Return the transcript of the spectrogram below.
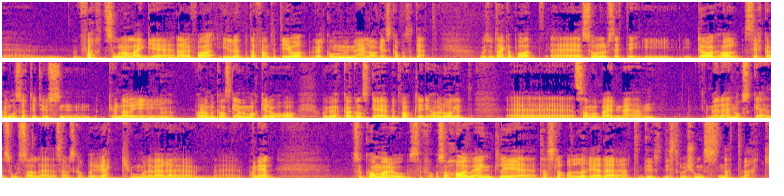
eh, hvert solanlegg eh, derifra i løpet av fem til ti år vil komme med lagringskapasitet. Og hvis du tenker på at eh, Solar City i, i, dag har ca. 170 000 kunder i, mm. på det amerikanske hjemmemarkedet og, og, øker ganske betraktelig. De har vel òg et, eh, samarbeid med, med, det norske solcelleselskapet REC om å levere eh, panel så, jo, så, har jo egentlig Tesla allerede et distribusjonsnettverk.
